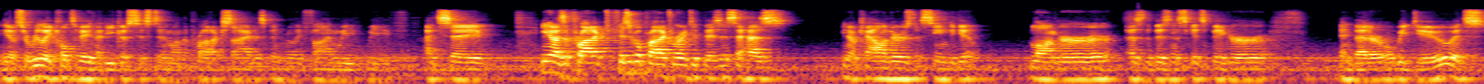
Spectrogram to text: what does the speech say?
You know, so really cultivating that ecosystem on the product side has been really fun. We, we've, I'd say, you know, as a product, physical product oriented business that has, you know, calendars that seem to get longer as the business gets bigger and better at what we do. It's,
